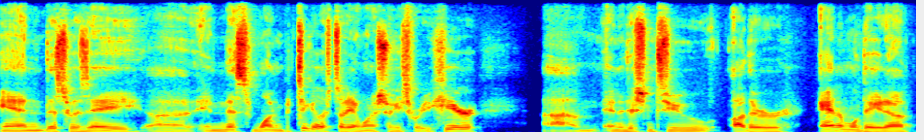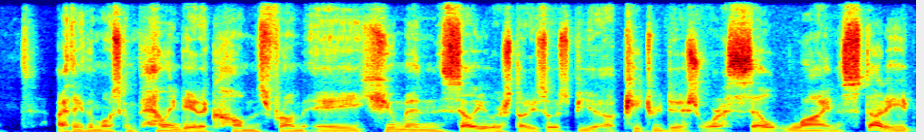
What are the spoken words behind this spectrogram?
And this was a, uh, in this one particular study I want to showcase for you here, um, in addition to other animal data, I think the most compelling data comes from a human cellular study, so to be a petri dish or a cell line study,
